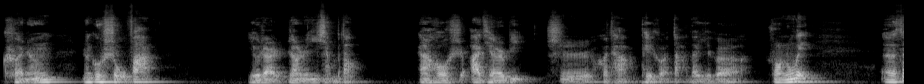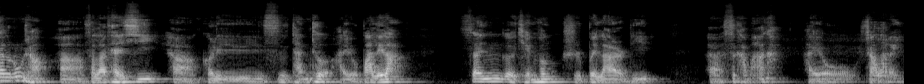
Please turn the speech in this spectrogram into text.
可能。能够首发，有点让人意想不到。然后是阿切尔比是和他配合打的一个双中卫，呃，三个中场啊，弗拉泰西啊，克里斯坦特还有巴雷拉，三个前锋是贝拉尔迪，呃，斯卡马卡还有沙拉维，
